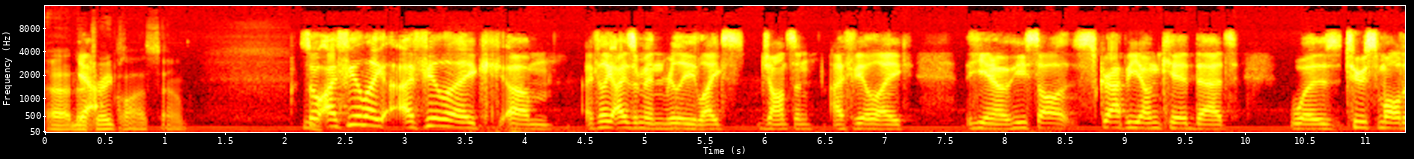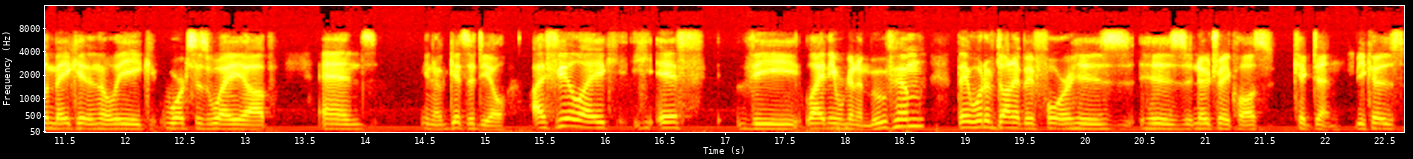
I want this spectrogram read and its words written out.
uh, no Yeah. trade clause. So, So I feel like I feel like um, I feel like Yzerman really likes Johnson. I feel like you know he saw a scrappy young kid that was too small to make it in the league, works his way up, and you know gets a deal. I feel like he- if the Lightning were going to move him, they would have done it before his his no trade clause kicked in because.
